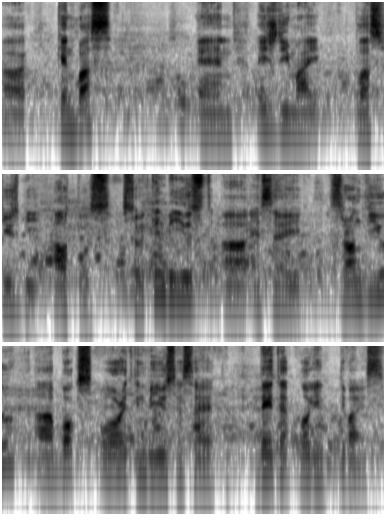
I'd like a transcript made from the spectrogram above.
uh, CAN bus, and HDMI plus USB outputs. So it can be used uh, as a surround view uh, box or it can be used as a data logging device.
